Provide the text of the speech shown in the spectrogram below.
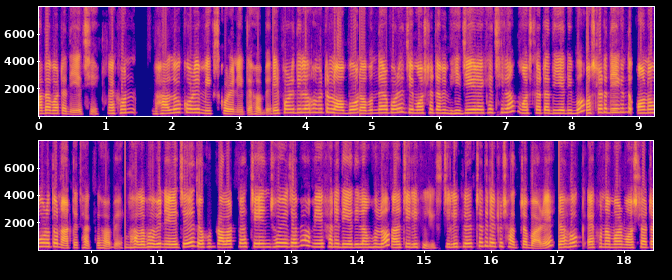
আদা বাটা দিয়েছি। এখন ভালো করে মিক্স করে নিতে হবে। এরপরে দিলে হবে একটু লবণ। লবণ দেওয়ার পরে যে মশলাটা আমি ভিজিয়ে রেখেছিলাম, মশলাটা দিয়ে দিব। মশলাটা দিয়ে কিন্তু অনবরত নাড়তে থাকতে হবে। ভালোভাবে নেড়ে চেড়ে যখন কালারটা চেঞ্জ হয়ে যাবে, আমি এখানে দিয়ে দিলাম হলো চিলি ফ্লেক্স চিলি ফ্লেক্সটা দিলে একটু স্বাদটা বাড়ে। যা হোক, এখন আমার মশলাটা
